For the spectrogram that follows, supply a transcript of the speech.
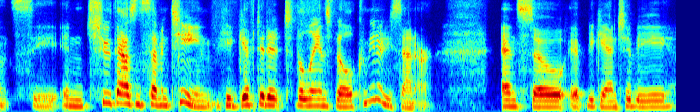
let's see, in 2017, he gifted it to the Lanesville Community Center. And so it began to be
